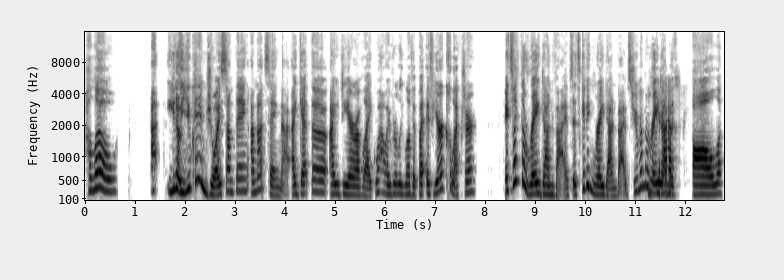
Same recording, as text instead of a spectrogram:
Hello. I, you know, you can enjoy something. I'm not saying that. I get the idea of like, wow, I really love it. But if you're a collector, it's like the Rae Dunn vibes. It's giving Rae Dunn vibes. Do you remember Rae Dunn with all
